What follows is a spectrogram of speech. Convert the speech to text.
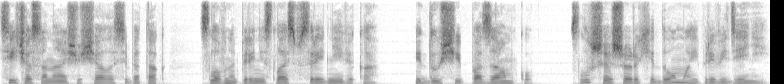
Сейчас она ощущала себя так, словно перенеслась в средние века, идущей по замку, слушая шорохи дома и привидений.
